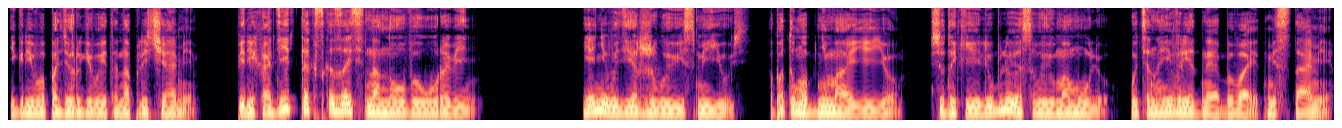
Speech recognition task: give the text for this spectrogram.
Игриво подергивает она плечами. Переходить, так сказать, на новый уровень. Я не выдерживаю и смеюсь, а потом обнимаю ее. Все-таки люблю я свою мамулю, хоть она и вредная бывает местами.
